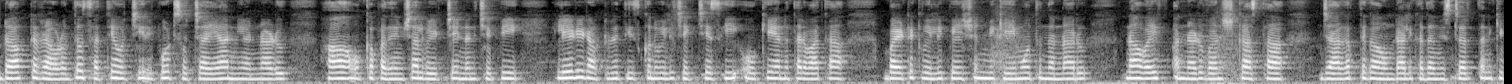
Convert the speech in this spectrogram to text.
డాక్టర్ రావడంతో సత్య వచ్చి రిపోర్ట్స్ వచ్చాయా అని అన్నాడు. ఒక ఒక్క పది నిమిషాలు వెయిట్ చేయండి అని చెప్పి లేడీ డాక్టర్ని తీసుకుని వెళ్ళి చెక్ చేసి ఓకే అన్న తర్వాత బయటకు వెళ్ళి పేషెంట్ మీకు ఏమవుతుందన్నారు. నా వైఫ్ అన్నాడు వంశ్ కాస్త. జాగ్రత్తగా ఉండాలి కదా మిస్టర్. తనకి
